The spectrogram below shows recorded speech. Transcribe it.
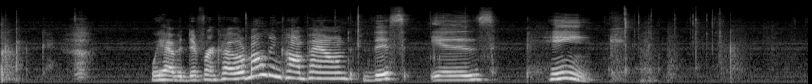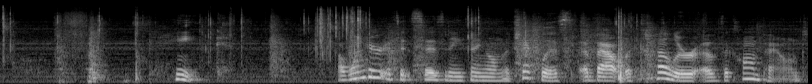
Okay. We have a different color molding compound. This is pink. Pink. I wonder if it says anything on the checklist about the color of the compound.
